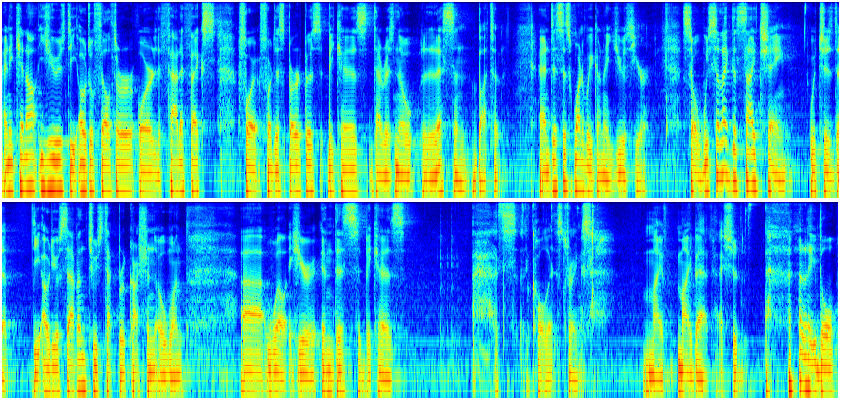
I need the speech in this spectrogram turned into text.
And you cannot use the auto filter or the Phat FX for, for this purpose because there is no listen button. And this is what we're gonna use here. So we select the sidechain, which is the, the Audio 7 two-step percussion 01. Uh, well, here in this, because uh, let's call it strings. My, my bad, I should label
